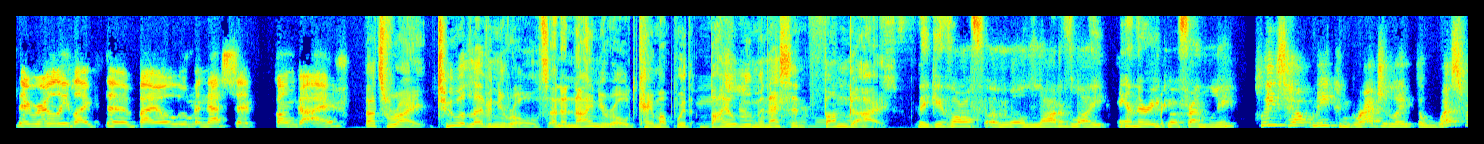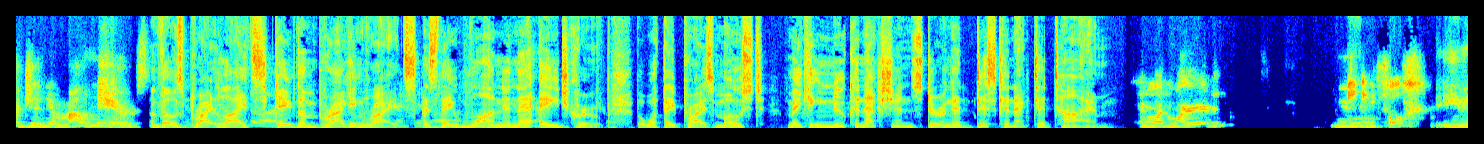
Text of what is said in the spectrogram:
They really like the bioluminescent fungi. That's right. Two 11 year olds and a nine year old came up with bioluminescent fungi. They give off a, a lot of light and they're eco friendly. Please help me congratulate the West Virginia Mountaineers. Those bright lights gave them bragging rights as they won in their age group. But what they prize most? Making new connections during a disconnected time. In one word, meaningful. Even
